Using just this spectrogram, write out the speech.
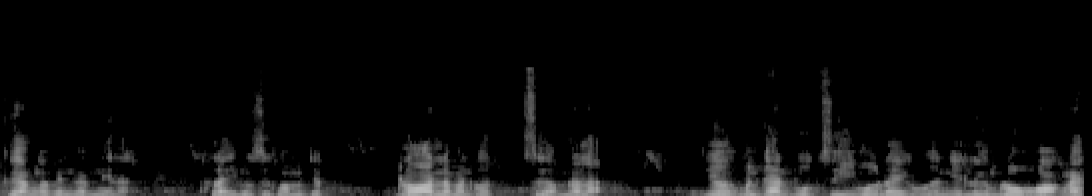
เครื่องก็เป็นแบบนี้แหละไหลรู้สึกว่ามันจะร้อนแล้วมันก็เสื่อมแล้วล่ะ เยอะเหมือนกันพวกซีพวกอะไรพวกนี้ลืมโลออกนะ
